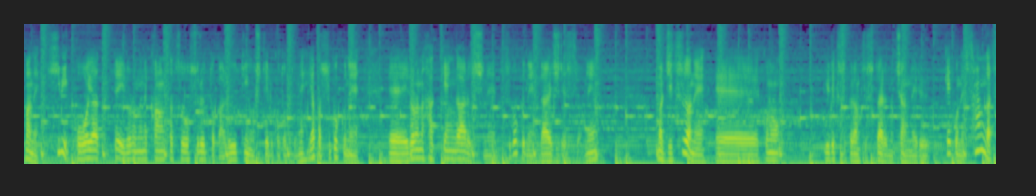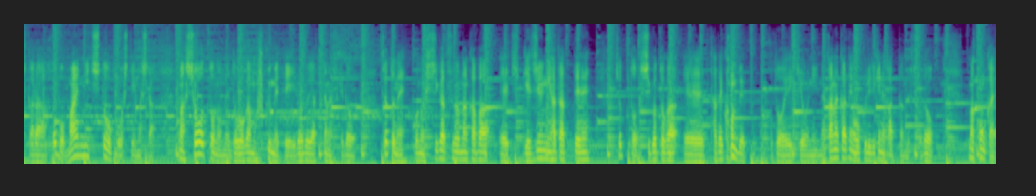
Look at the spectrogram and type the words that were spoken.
まあね、日々こうやっていろいろな、ね、観察をするとか、ルーティンをしていることってね、やっぱすごくね、えーいろいろな発見があるしね、すごくね、大事ですよね。まあ、実はね、えーこの UDEX プランツスタイルのチャンネル、結構ね、3月からほぼ毎日投稿していました。まあ、ショートのね、動画も含めていろいろやってたんですけど、ちょっとね、この7月の半ば、えー下旬にあたってね、ちょっと仕事が、えー立て込んでることを影響になかなかね、お送りできなかったんですけど、まあ、今回、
